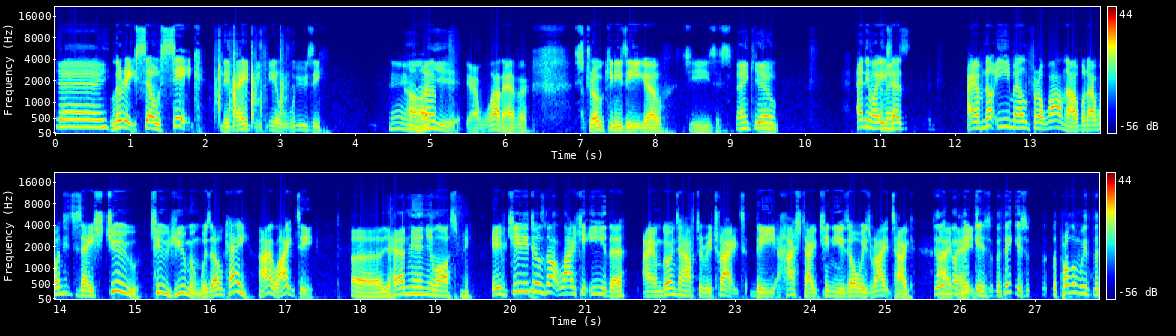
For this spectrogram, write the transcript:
"Yay!" Lyrics so sick, they made me feel woozy. Yeah, Oh uh, yeah. yeah, whatever. Stroking his ego. Jesus. Thank you. Mm. Anyway, he I says, I have not emailed for a while now, but I wanted to say Stu, Too Human was okay. I liked it. Uh, you had me and you lost me. If Chinny does not like it either, I am going to have to retract the hashtag Chinny is always right tag See, the, I the made. thing is, the thing is, the problem with the,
